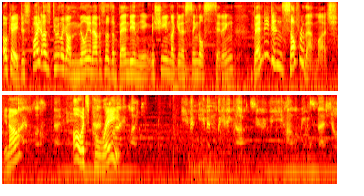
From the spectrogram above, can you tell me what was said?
okay, despite us doing like a million episodes of Bendy and the Ink Machine like in a single sitting, Bendy didn't suffer that much, you know? I love that. Oh, it's That's great. why, like even even leading up to the Halloween special,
